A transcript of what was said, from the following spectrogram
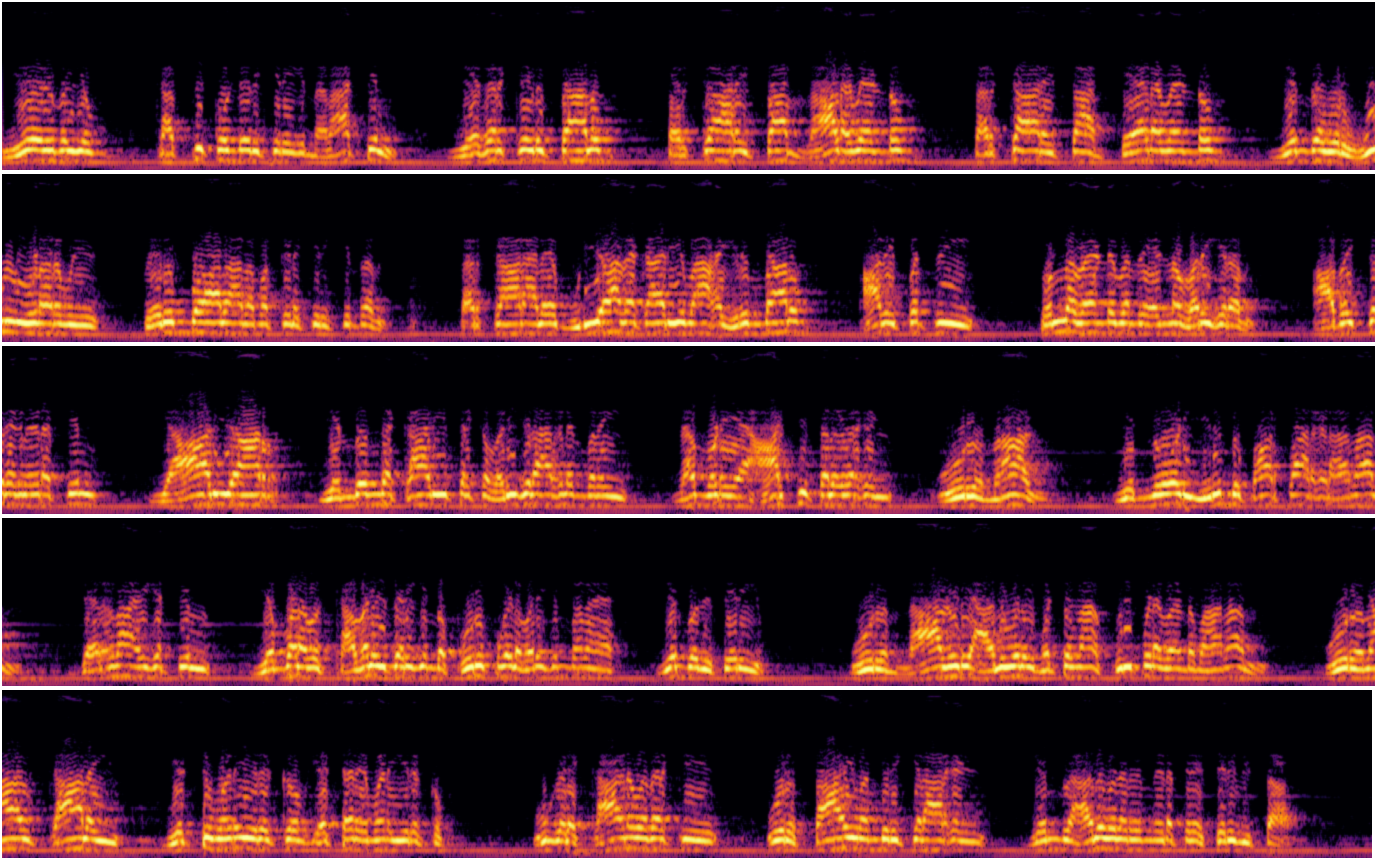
ஏழ்மையும் கற்றுக்கொண்டிருக்கிற இந்த நாட்டில் எதற்கெடுத்தாலும் சர்க்காரைத்தான் நாட வேண்டும் சர்க்காரைத்தான் தேட வேண்டும் என்ற ஒரு உள் உணர்வு பெரும்பாலான மக்களுக்கு இருக்கின்றது. சர்க்காராலே முடியாத காரியமாக இருந்தாலும் அதை பற்றி சொல்ல வேண்டும் என்ற எண்ணம் வருகிறது. அமைச்சர்களிடத்தில் யார் யார் எந்தெந்த காரியத்திற்கு வருகிறார்கள் என்பதை நம்முடைய ஆட்சித் தலைவர்கள் ஒரு நாள் என்னோடு இருந்து பார்ப்பார்கள். ஆனால் ஜனநாயகத்தில் எவ்வளவு கவலை தருகின்ற பொறுப்புகள் வருகின்றன என்பது தெரியும். ஒரு நாளுடைய அலுவலை மட்டும்தான் குறிப்பிட வேண்டுமானால் ஒரு நாள் காலை எட்டு மணி இருக்கும் எட்டரை மணி இருக்கும். உங்களை காணுவதற்கு ஒரு தாய் வந்திருக்கிறார்கள் என்று அலுவலரின் இடத்திலே தெரிவித்தார்.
